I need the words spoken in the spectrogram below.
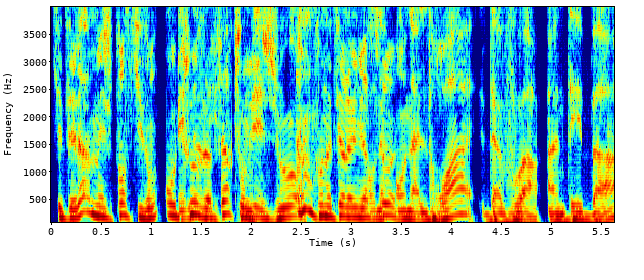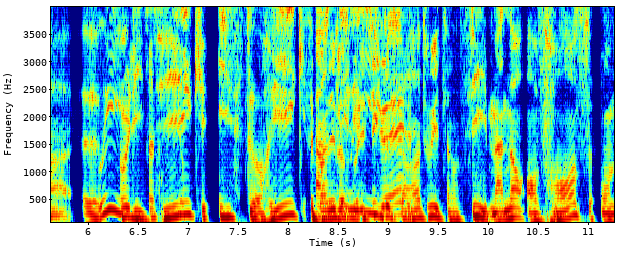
qui étaient là, mais je pense qu'ils ont autre Mais chose non, à faire tous les jours. qu'on attire la lumière On sur a, eux. on a le droit d'avoir un débat euh, Oui, ça, c'est politique, historique, C'est pas un débat politique de intellectuel. faire un tweet. hein. Si, maintenant en France, on-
